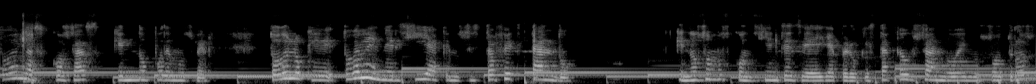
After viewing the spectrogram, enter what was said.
todas las cosas que no podemos ver, todo lo que, toda la energía que nos está afectando que no somos conscientes de ella, pero que está causando en nosotros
